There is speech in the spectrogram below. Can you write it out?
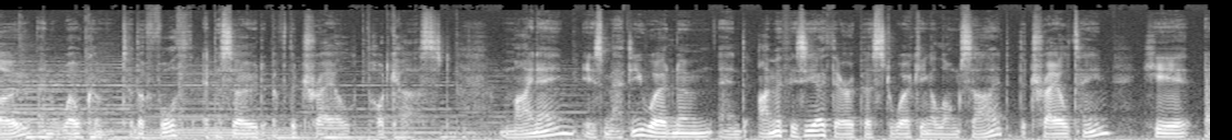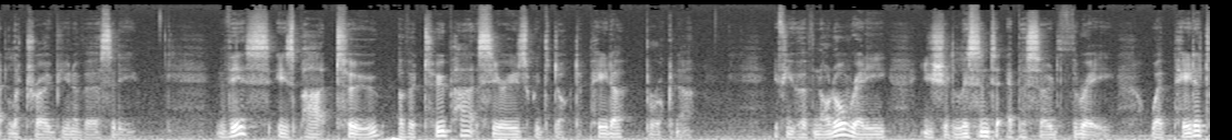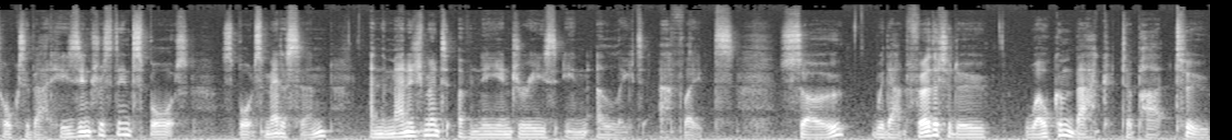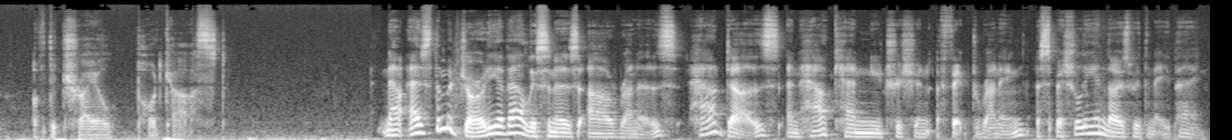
Hello, and welcome to the fourth episode of the Trail podcast. My name is Matthew Wordnam, and I'm a physiotherapist working alongside the Trail team here at La Trobe University. This is part two of a two part series with Dr. Peter Brukner. If you have not already, you should listen to episode three, where Peter talks about his interest in sports, sports medicine, and the management of knee injuries in elite athletes. So, without further ado, welcome back to part two of the Trail podcast. Now, as the majority of our listeners are runners, how does and how can nutrition affect running, especially in those with knee pain?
